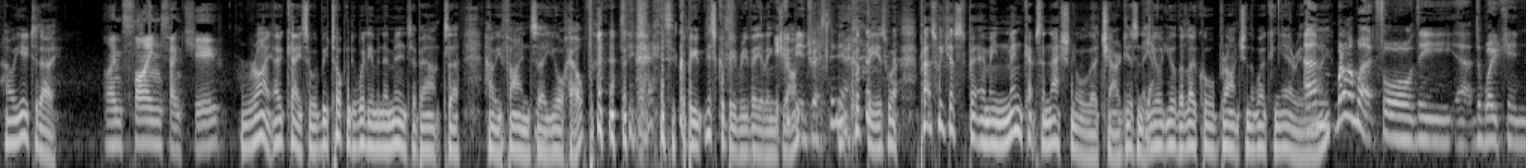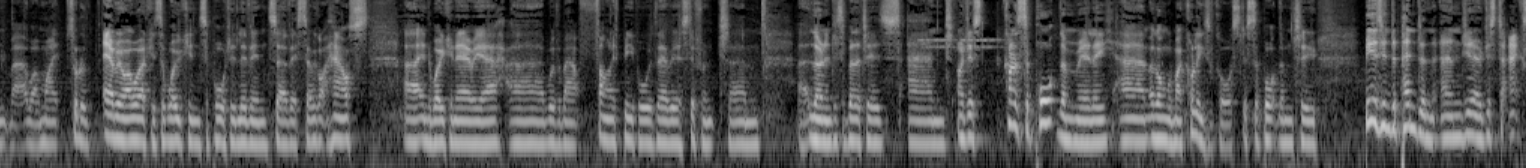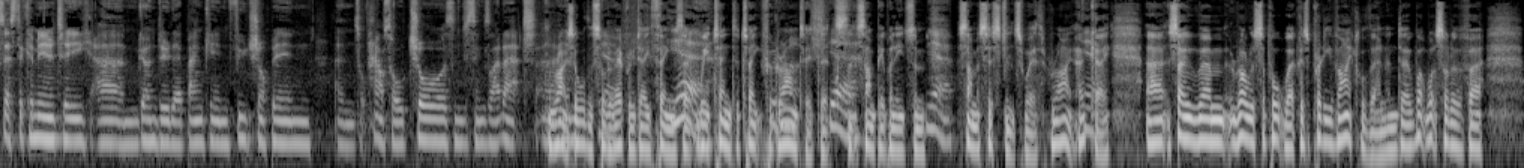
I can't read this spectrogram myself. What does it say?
How are you today? I'm fine, thank you. Right, okay, so we'll be talking to William in a minute about uh, how he finds uh, your help. this, could be, this could be revealing, It John. could be interesting, yeah. It could be as well. Perhaps we just, I mean, MenCap's a national uh, charity, isn't it? Yeah. You're, you're the local branch in the Woking area, then. Um, well, I work for the uh, the Woking. Uh, well, my sort of area I work is the Woking Supported Living Service. So we've got a house uh, in the Woking area uh, with about five people with various different um, uh, learning disabilities, and I just kind of support them really, um, along with my colleagues, of course, to support them to be as independent and you know just to access the community, um, go and do their banking, food shopping, and sort of household chores and just things like that. Um, Right, so all the sort of everyday things that we tend to take for granted that yeah. some people need some Yeah. some assistance with. Right, okay. Uh, so um, role of support workers pretty vital then. And uh, what what sort of uh,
